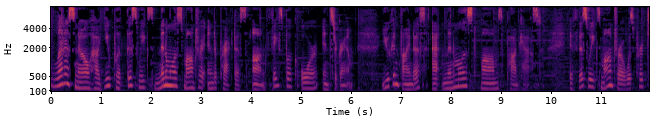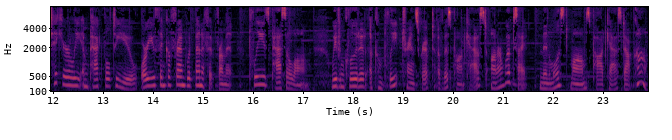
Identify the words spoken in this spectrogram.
Let us know how you put this week's minimalist mantra into practice on Facebook or Instagram. You can find us at Minimalist Moms Podcast. If this week's mantra was particularly impactful to you or you think a friend would benefit from it, please pass it along. We've included a complete transcript of this podcast on our website, minimalistmomspodcast.com.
